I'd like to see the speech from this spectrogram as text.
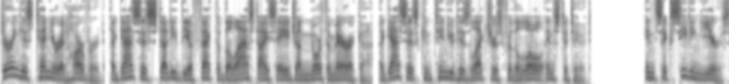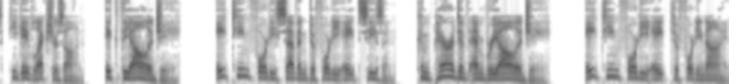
During his tenure at Harvard, Agassiz studied the effect of the last ice age on North America. Agassiz continued his lectures for the Lowell Institute. In succeeding years, he gave lectures on ichthyology, 1847–48 season, comparative embryology, 1848–49,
